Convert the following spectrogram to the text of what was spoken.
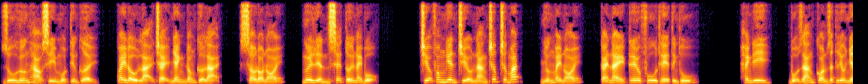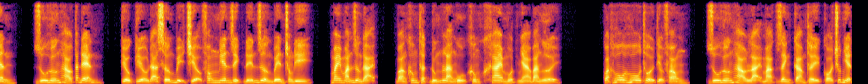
Du hướng hảo xì một tiếng cười, quay đầu lại chạy nhanh đóng cửa lại, sau đó nói, ngươi liền sẽ tới này bộ. Triệu phong niên chiều nàng chớp chớp mắt, nhướng mày nói, cái này kêu phu thê tình thú. Hành đi, bộ dáng còn rất liêu nhân, du hướng hảo tắt đèn, tiểu kiều đã sớm bị triệu phong niên dịch đến giường bên trong đi, may mắn giường đại, bằng không thật đúng là ngủ không khai một nhà ba người. Quạt hô hô thổi tiểu phong, du hướng hảo lại mạc danh cảm thấy có chút nhiệt.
